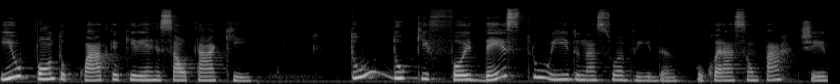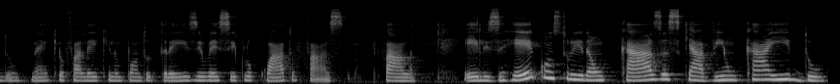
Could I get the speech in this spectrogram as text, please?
E o ponto 4 que eu queria ressaltar aqui. Tudo que foi destruído na sua vida, o coração partido, né, que eu falei aqui no ponto 3 e o versículo 4 faz, fala: eles reconstruirão casas que haviam caído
